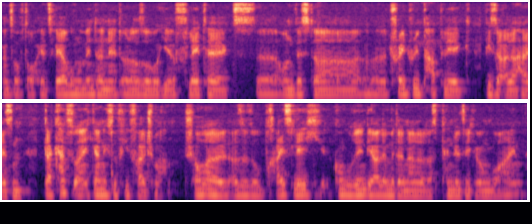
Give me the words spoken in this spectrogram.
ganz oft auch jetzt Werbung im Internet oder so. Hier Flatex, äh, OnVista, äh, Trade Republic, wie sie alle heißen. Da kannst du eigentlich gar nicht so viel falsch machen. Schau mal, also so preislich konkurrieren die alle miteinander. Das pendelt sich irgendwo ein.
